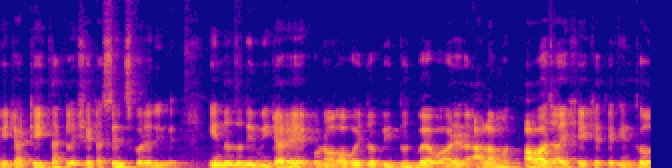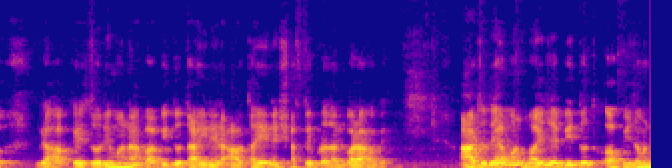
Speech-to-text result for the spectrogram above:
মিটার ঠিক থাকলে সেটা চেঞ্জ করে দিবে। কিন্তু যদি মিটারে কোনো অবৈধ বিদ্যুৎ ব্যবহারের আলামত পাওয়া যায়, সেই ক্ষেত্রে কিন্তু গ্রাহককে জরিমানা বা বিদ্যুৎ আইনের আওতায় এনে শাস্তি প্রদান করা হবে। আর যদি এমন হয় যে বিদ্যুৎ অফিস যেমন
